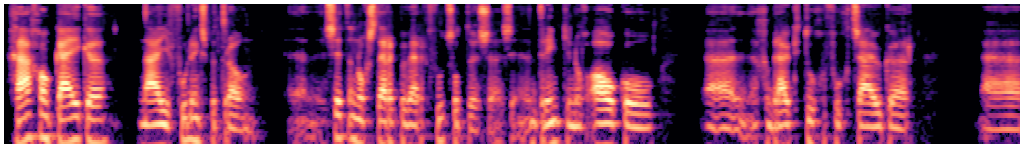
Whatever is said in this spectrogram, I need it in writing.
Ga gewoon kijken naar je voedingspatroon. Eh, zit er nog sterk bewerkt voedsel tussen? Drink je nog alcohol? Eh, gebruik je toegevoegd suiker? Eh,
